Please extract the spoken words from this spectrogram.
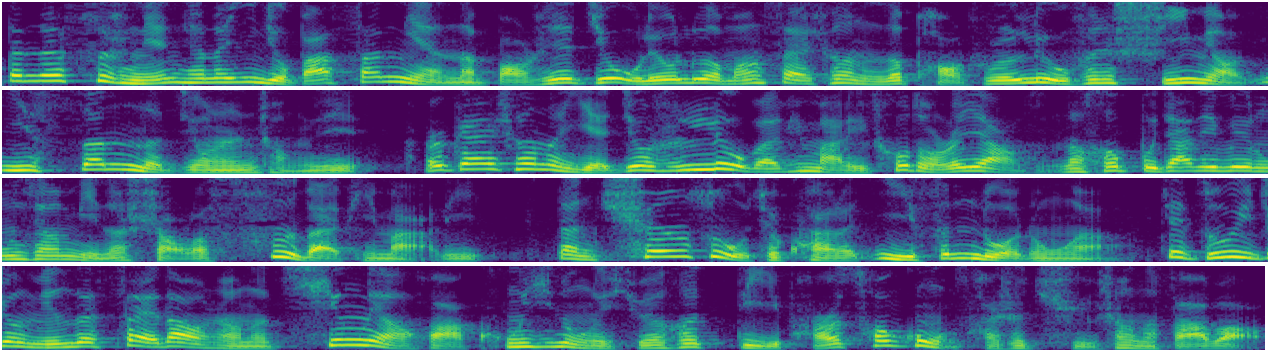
但在四十年前的一九八三年呢，保时捷九五六勒芒赛车呢则跑出了六分十一秒一三的惊人成绩，而该车呢也就是六百匹马力出头的样子，那和布加迪威龙相比呢少了四百匹马力。但圈速却快了一分多钟啊！这足以证明，在赛道上呢，轻量化、空气动力学和底盘操控才是取胜的法宝，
